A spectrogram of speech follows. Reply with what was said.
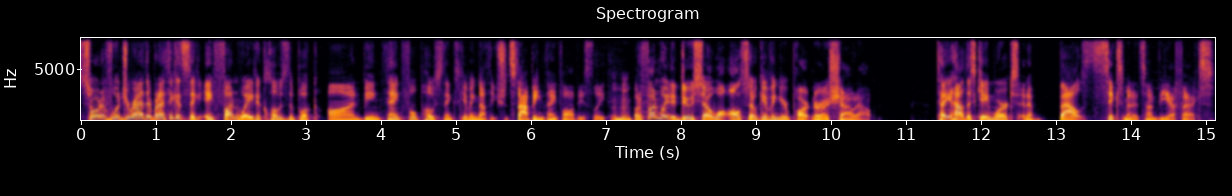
sort of would you rather, but I think it's a, a fun way to close the book on being thankful post Thanksgiving. Not that you should stop being thankful, obviously, but a fun way to do so while also giving your partner a shout out. Tell you how this game works in about six minutes on VFX.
